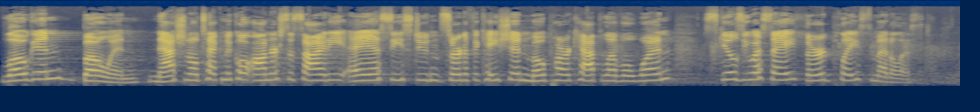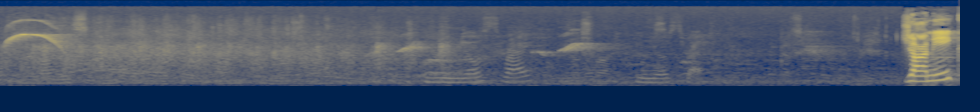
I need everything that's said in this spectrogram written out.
Logan Bowen, National Technical Honor Society ASE Student Certification, Mopar Cap Level 1, Skills USA third place medalist. Janique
